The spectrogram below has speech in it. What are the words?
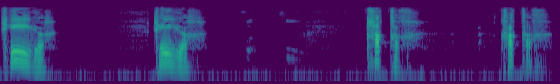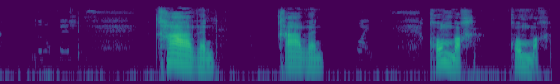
Keger. Keger. Kakker. Kakker. Kraven. Kraven. Kommer. Kommer.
